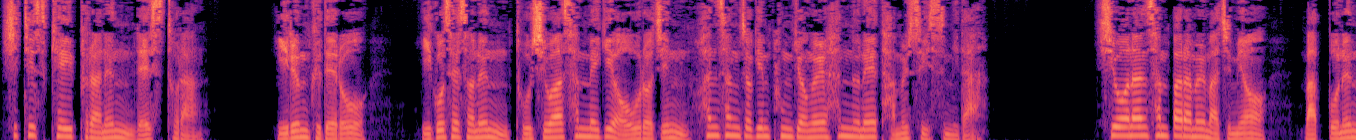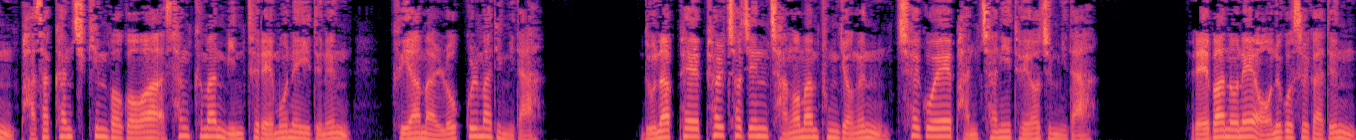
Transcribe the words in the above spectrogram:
시티스케이프라는 레스토랑. 이름 그대로 이곳에서는 도시와 산맥이 어우러진 환상적인 풍경을 한눈에 담을 수 있습니다. 시원한 산바람을 맞으며 맛보는 바삭한 치킨버거와 상큼한 민트 레모네이드는 그야말로 꿀맛입니다. 눈앞에 펼쳐진 장엄한 풍경은 최고의 반찬이 되어줍니다. 레바논의 어느 곳을 가든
